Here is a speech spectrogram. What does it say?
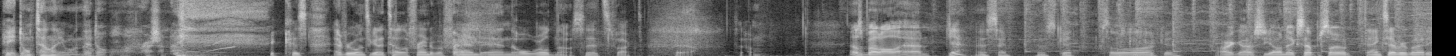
Hey, don't tell anyone though. yeah, don't Russia know. because everyone's gonna tell a friend of a friend, and the whole world knows. It's fucked. Yeah, So that was about all I had. yeah, was same. It was good. So, Good, uh, good, good. all right, guys, see y'all next episode. Thanks, everybody.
